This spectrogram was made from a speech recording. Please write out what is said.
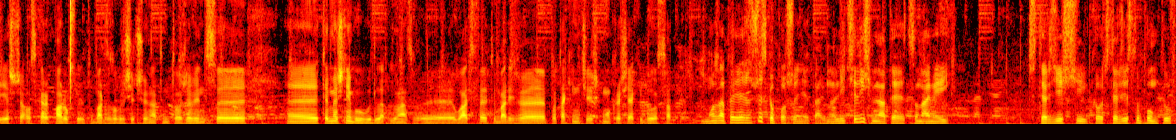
jeszcze Oskar Parów, który tu bardzo dobrze się czuje na tym torze, więc e, ten mecz nie byłby dla, dla nas łatwy, tym bardziej, że po takim ciężkim okresie, jaki był ostatni. Można powiedzieć, że wszystko poszło nie tak. No, liczyliśmy na te co najmniej 40, około 40 punktów,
